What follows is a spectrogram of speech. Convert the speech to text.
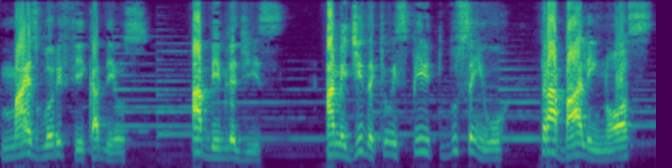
mais glorifica a Deus. A Bíblia diz: à medida que o Espírito do Senhor trabalha em nós,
